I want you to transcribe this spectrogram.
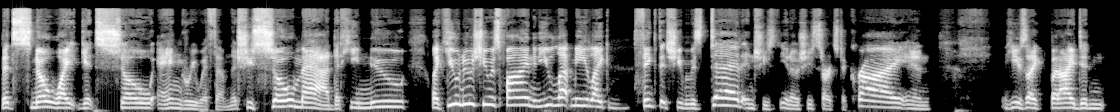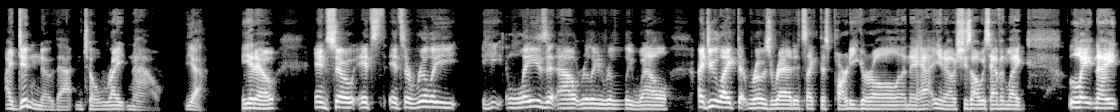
that Snow White gets so angry with him that she's so mad that he knew like you knew she was fine and you let me like think that she was dead and she's you know she starts to cry and he's like but I didn't I didn't know that until right now. Yeah. you know? And so it's it's a really he lays it out really really well. I do like that rose red it's like this party girl and they have you know she's always having like late night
